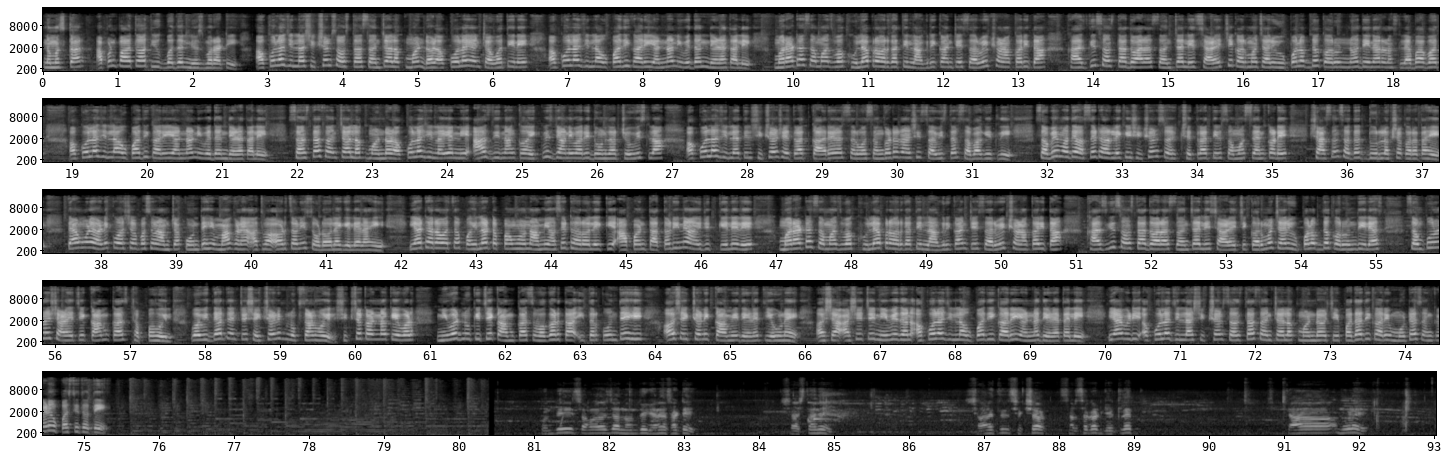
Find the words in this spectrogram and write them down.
नमस्कार आपण पाहतो आहात युग बदल न्यूज मराठी. अकोला जिल्हा शिक्षण संस्था संचालक मंडळ अकोला यांच्या वतीने अकोला जिल्हा उपाधिकारी यांना निवेदन देण्यात आले. मराठा समाज व खुल्या प्रवर्गातील नागरिकांचे सर्वेक्षणाकरिता खाजगी संस्थाद्वारा संचालित शाळेचे कर्मचारी उपलब्ध करून न देणार नसल्याबाबत अकोला जिल्हा उपाधिकारी यांना निवेदन देण्यात आले. संस्था संचालक मंडळ अकोला जिल्हा यांनी आज दिनांक एकवीस जानेवारी दोन हजार चोवीसला अकोला जिल्ह्यातील शिक्षण क्षेत्रात कार्यरत सर्व संघ संघटनांशी सविस्तर सभा घेतली. सभेमध्ये असे ठरले की शिक्षण क्षेत्रातील समस्यांकडे शासन सतत दुर्लक्ष करत आहे. त्यामुळे अनेक वर्षापासून आमच्या कोणत्याही मागण्या अथवा अडचणी सोडवल्या गेल्या नाही. या ठरावाचा पहिला टप्पा म्हणून आम्ही असे ठरवले की आपण तातडीने आयोजित केलेले मराठा समाज व खुल्या प्रवर्गातील नागरिकांचे सर्वेक्षणाकरिता खासगी संस्थाद्वारा संचालित शाळेचे कर्मचारी उपलब्ध करून दिल्यास संपूर्ण शाळेचे कामकाज ठप्प होईल व विद्यार्थ्यांचे शैक्षणिक नुकसान होईल. शिक्षकांना केवळ निवडणुकीचे कामकाज वगळता इतर कोणतेही अशैक्षणिक कामे देण्यात येऊ नये अशा आशेचे निवेदन अकोला जिल्हा उपाधिकारी यांना देण्यात आले. यावेळी अकोला जिल्हा शिक्षण संस्था संचालक मंडळचे पदाधिकारी मोठ्या संख्येने उपस्थित होते. कुणबी समाजाच्या नोंदी घेण्यासाठी शासनाने शाळेतील शिक्षक सरसकट घेतलेत. त्यामुळे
